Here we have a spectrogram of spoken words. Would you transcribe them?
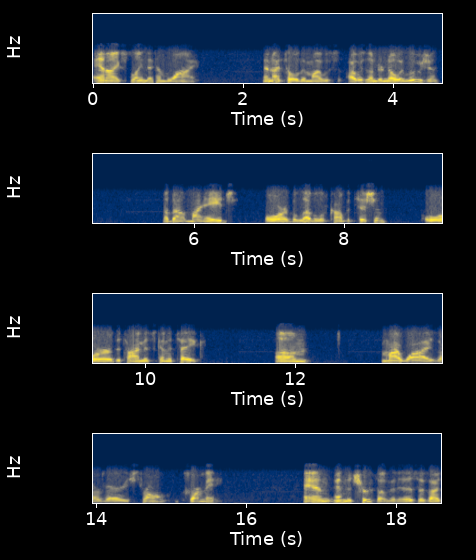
and I explained to him why. And I told him I was I was under no illusion about my age or the level of competition or the time it's going to take. Um, my whys are very strong for me. And and the truth of it is, as I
